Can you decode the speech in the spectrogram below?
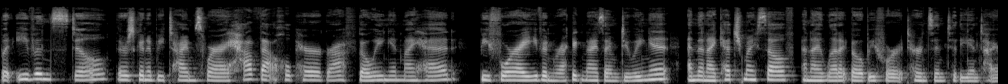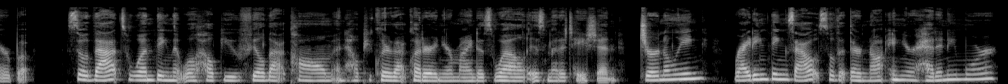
But even still, there's going to be times where I have that whole paragraph going in my head before I even recognize I'm doing it. And then I catch myself and I let it go before it turns into the entire book. So that's one thing that will help you feel that calm and help you clear that clutter in your mind as well is meditation. Journaling writing things out so that they're not in your head anymore,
